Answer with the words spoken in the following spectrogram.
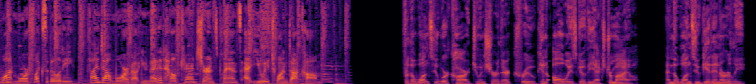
Want more flexibility? Find out more about United Healthcare Insurance Plans at uh1.com. For the ones who work hard to ensure their crew can always go the extra mile, and the ones who get in early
